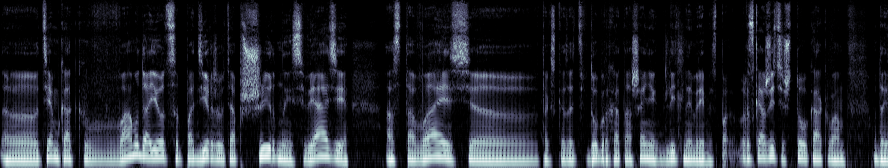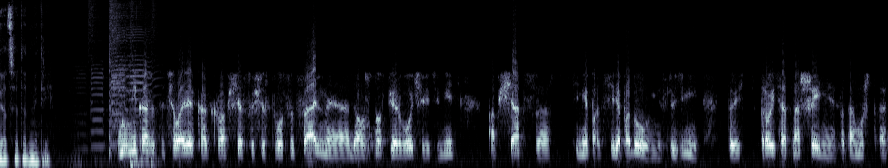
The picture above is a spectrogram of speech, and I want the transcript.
э, тем, как вам удается поддерживать обширные связи, оставаясь, э, так сказать, в добрых отношениях длительное время. Расскажите, что, как вам удается это, Дмитрий? Ну, мне кажется, человек, как вообще существо социальное, должно в первую очередь уметь общаться с себе, с себе подобными, с людьми. То есть строить отношения, потому что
